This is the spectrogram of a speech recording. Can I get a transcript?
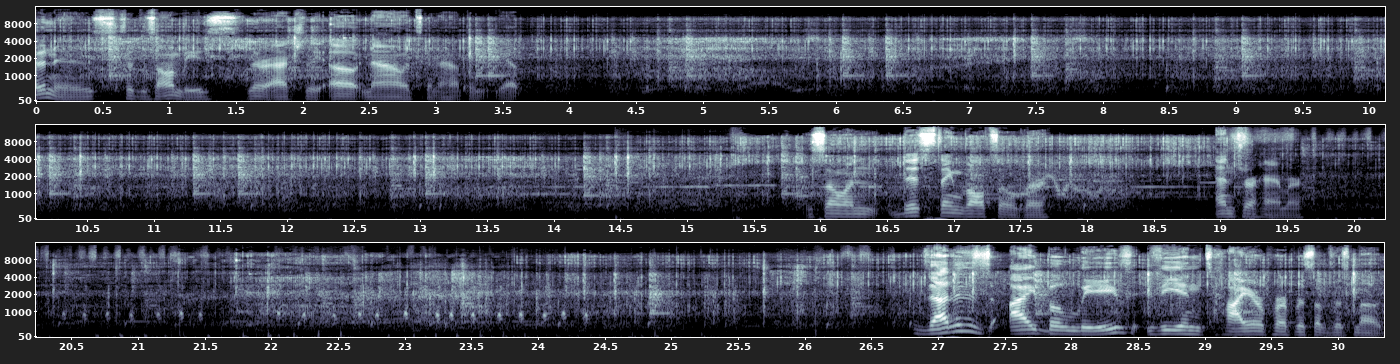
Good news for the zombies, they're actually. Oh, now it's gonna happen. Yep. So when this thing vaults over, enter hammer. That is, I believe, the entire purpose of this mode.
